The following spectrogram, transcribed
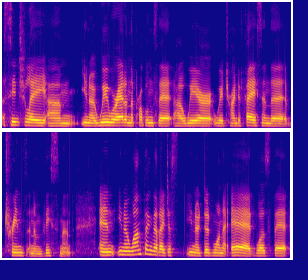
essentially, um, you know, where we're at and the problems that uh, we're, we're trying to face and the trends in investment. And, you know, one thing that I just, you know, did want to add was that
